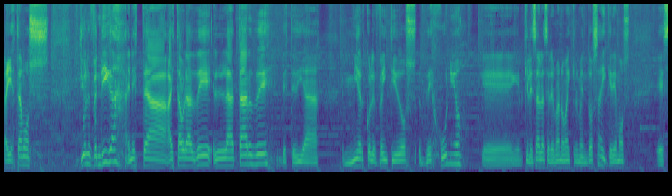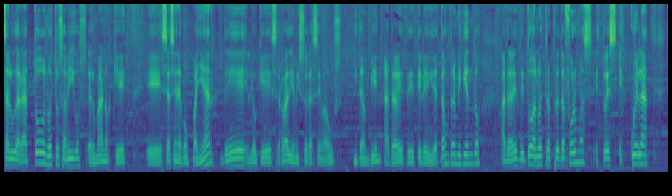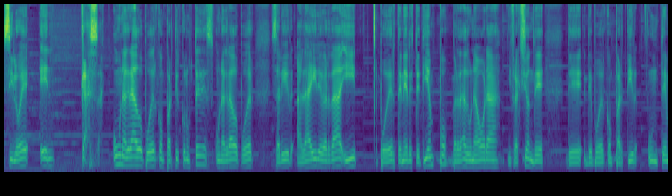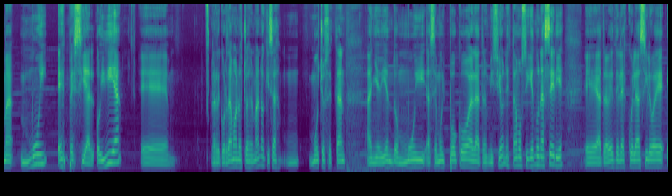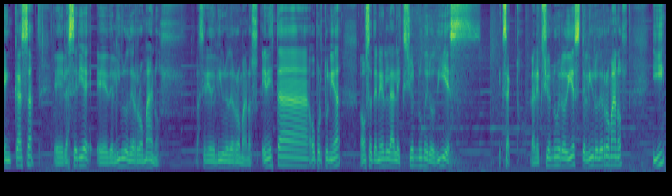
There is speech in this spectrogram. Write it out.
Ahí estamos. Dios les bendiga en esta, a esta hora de la tarde de este día miércoles 22 de junio. Que, que les habla es el hermano Michael Mendoza y queremos eh, saludar a todos nuestros amigos, hermanos que eh, se hacen acompañar de lo que es Radio Emisora Semaús y también a través de Televida. Estamos transmitiendo a través de todas nuestras plataformas. Esto es Escuela Siloé en casa. Un agrado poder compartir con ustedes, un agrado poder salir al aire, ¿verdad? Y poder tener este tiempo, ¿verdad? De una hora y fracción de, de, poder compartir un tema muy especial. Hoy día eh, recordamos a nuestros hermanos, quizás muchos están añadiendo muy, hace muy poco a la transmisión. Estamos siguiendo una serie eh, a través de la Escuela Siloé en Casa, eh, la serie del libro de Romanos serie del libro de Romanos. En esta oportunidad vamos a tener la lección número 10. Exacto, la lección número 10 del libro de Romanos y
